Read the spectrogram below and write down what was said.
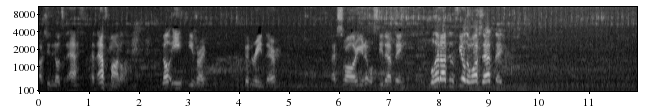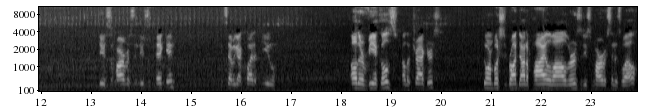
Oh, excuse me, no, it's an F, an F model. No, E, E's right. Couldn't read there. Nice smaller unit, we'll see that thing. We'll head out to the field and watch that thing. Do some harvesting, do some picking. You said we got quite a few other vehicles, other tractors. Dornbush has brought down a pile of Olivers to do some harvesting as well.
